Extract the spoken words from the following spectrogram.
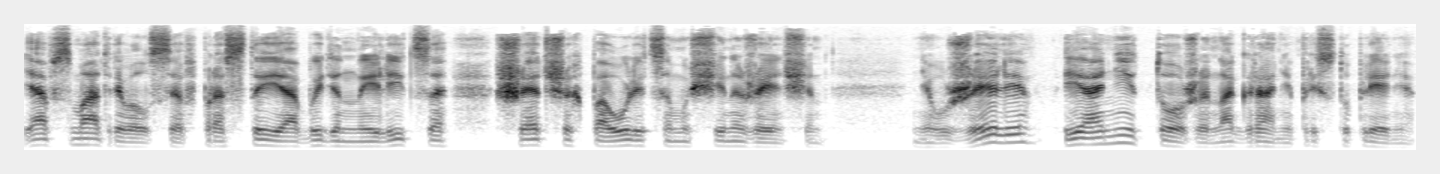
Я всматривался в простые обыденные лица шедших по улице мужчин и женщин. Неужели и они тоже на грани преступления?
